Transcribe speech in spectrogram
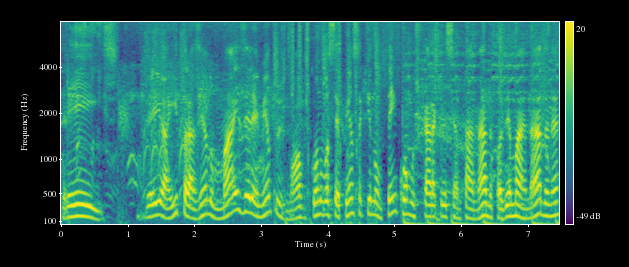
3. Veio aí trazendo mais elementos novos. Quando você pensa que não tem como os caras acrescentar nada, fazer mais nada, né?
